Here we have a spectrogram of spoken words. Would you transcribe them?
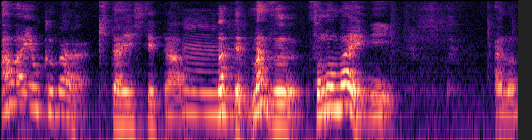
あわよくば期待してた、うん。だってまずその前にあの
